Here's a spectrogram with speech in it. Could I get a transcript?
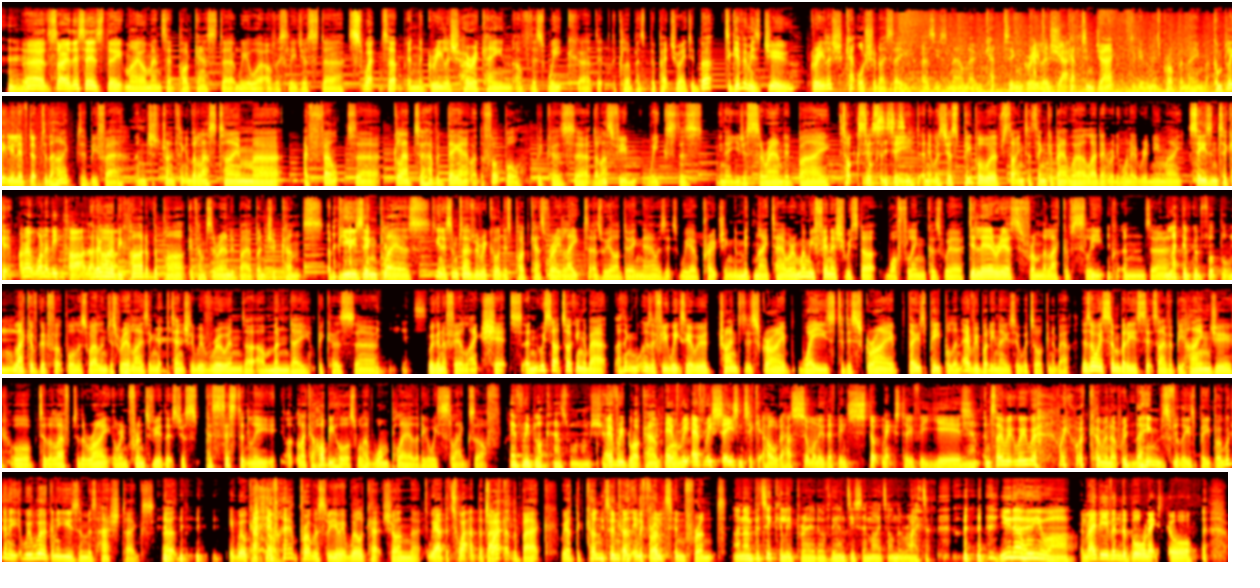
Uh, sorry, this is the My Old Man Said podcast. Uh, we were obviously just uh, swept up in the Grealish hurricane of this week uh, that the club has perpetuated. But to give him his due, Grealish, ca- or should I say, as he's now known, Captain Grealish, Jack. Captain Jack, to give him his proper name, completely lived up to the hype, to be fair. I'm just trying to think of the last time uh, I felt uh, glad to have a day out at the football because uh, the last few weeks there's you know you're just surrounded by toxicity, Toxicity. and it was just people were starting to think about well i don't really want to renew my season ticket I don't want to be part of the I don't want to be park. part of the park if I'm surrounded by a bunch of cunts abusing players. You know, sometimes we record this podcast very late, as we are doing now, as it's we are approaching the midnight hour, and when we finish, we start waffling because we're delirious from the lack of sleep and uh, Lack of good football, normally. lack of good football as well, and just realizing that potentially we've ruined our, our Monday because uh, yes. we're going to feel like shit. And we start talking about, I think it was a few weeks ago, we were trying to describe ways to describe those people, and everybody knows who we're talking about. There's always somebody who sits either behind you or to the left, to the right, or in front of you that's just persistently, like a hobby horse, will have one player that he always slags off. Every block has one, I'm sure. Every block has And one. every every season ticket holder has someone who they've been stuck next to for years. yeah. And so we, we were we were coming up with names for these people. We're gonna we were gonna use them as hashtags. Uh, it will catch on. I promise you, it will catch on. Uh, we had the twat at the twat back. at the back. We had the cunt in, Cunt in the front. cunt in front. And I'm particularly proud of the anti Semite on the right. you know who you are. and maybe even the boar next door.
